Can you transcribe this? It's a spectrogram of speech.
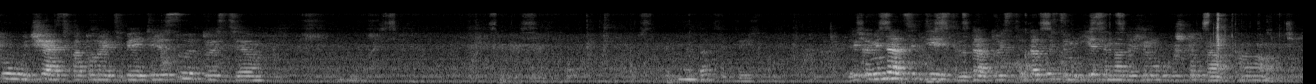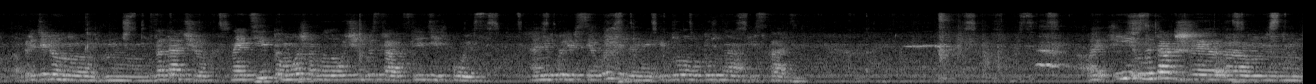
ту часть, которая тебя интересует, то есть Рекомендации к да, то есть, допустим, если надо хирургу что-то, а, определенную задачу найти, то можно было очень быстро отследить поиск. Они были все выделены и было удобно искать. И мы также эм,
